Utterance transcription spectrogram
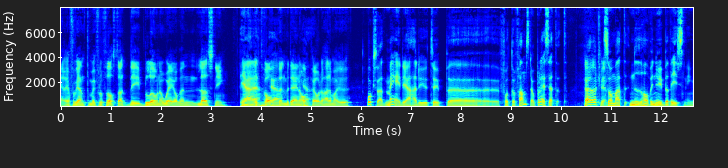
mer. Jag förväntar mig för det första att bli blown away av en lösning. ja, ja, ett vapen ja. med DNA på. Då hade man ju... Också att media hade ju typ eh, fått det att framstå på det sättet. Ja, verkligen. Som att nu har vi ny bevisning.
